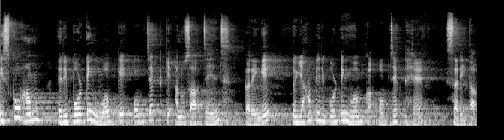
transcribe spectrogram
इसको हम रिपोर्टिंग वर्ब के ऑब्जेक्ट के अनुसार चेंज करेंगे। तो यहाँ पे रिपोर्टिंग वर्ब का ऑब्जेक्ट है सरिता।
